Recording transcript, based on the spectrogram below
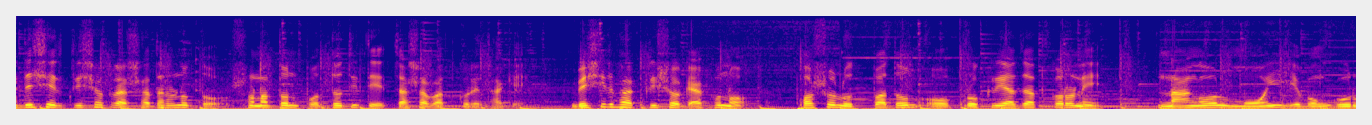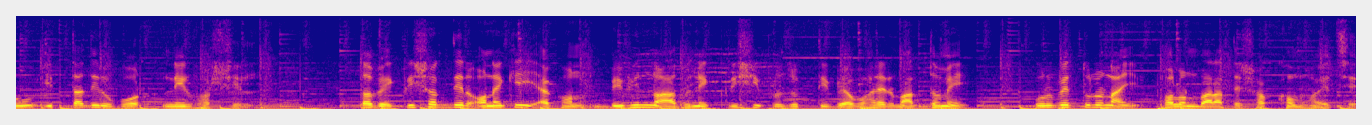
এদেশের কৃষকরা সাধারণত সনাতন পদ্ধতিতে চাষাবাদ করে থাকে। বেশিরভাগ কৃষক এখনও ফসল উৎপাদন ও প্রক্রিয়াজাতকরণে নাঙল, মই এবং গরু ইত্যাদির উপর নির্ভরশীল। তবে কৃষকদের অনেকেই এখন বিভিন্ন আধুনিক কৃষি প্রযুক্তি ব্যবহারের মাধ্যমে পূর্বের তুলনায় ফলন বাড়াতে সক্ষম হয়েছে।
